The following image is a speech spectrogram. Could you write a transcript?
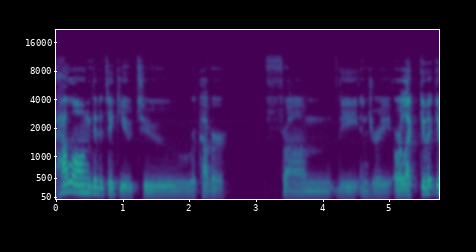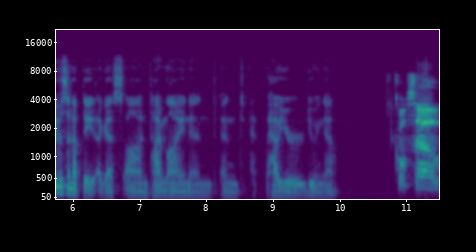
how long did it take you to recover from the injury, or like give it give us an update, I guess, on timeline and and how you're doing now? Cool. So,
